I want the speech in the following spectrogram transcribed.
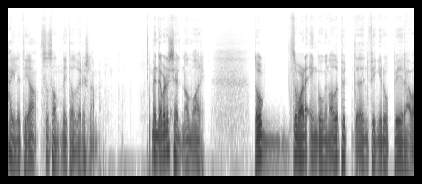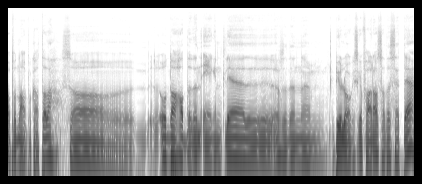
hele tida, så sant han ikke hadde vært slem. Men det var det sjelden han var. Da, så var det en gang han hadde puttet en finger opp i ræva på nabokatta, da. Så Og da hadde den egentlige Altså den um, biologiske far hans hadde sett det.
